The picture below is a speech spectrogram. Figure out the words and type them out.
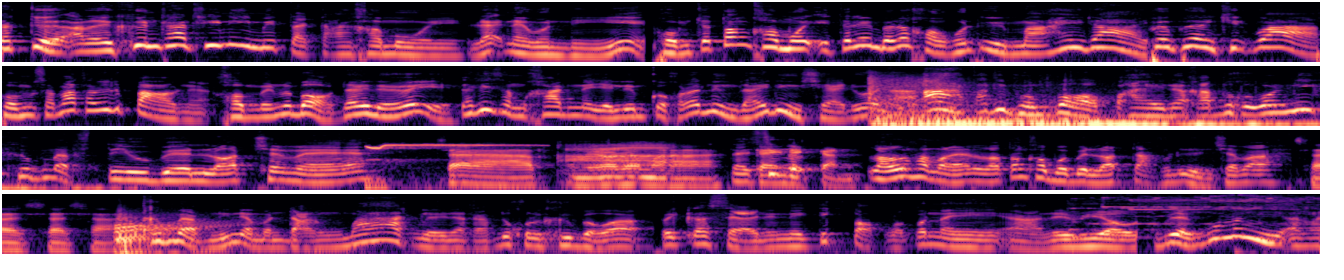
จะเกิดอะไรขึ้นถ้าที่นี่มีแต่การขโมย และในวันนี้ ผมจะต้องขโมยอิตาเลียนเบลล์ของคนอื่นมาให้ได้ เพื่อนๆคิดว่าผมสามารถทำได้หรือเปล่าเนี่ยคอมเมนต์มาบอกได้เลย และที่สำคัญเนี่ยอย่าลืมกดคนละหนึ่งไลค์หนึ่งแชร์ด้วยนะอะตามที่ผมบอกไปนะครับทุกคนว่านี่คือแบบสตีลเบลล์ใช่ไหม ใช่ครับวันนี้เราจะมาในแกล้ซึ่งงเด็กกัน เราต้องทำอะไร เราต้องขโมยเบลล็อตจากคนอื่นใช่ปะ ใช่ใช่ใช่คือแบบนี้เนี่ยมันดังมากเลยนะครับ ทุกคนคือแบบว่าเป็นกระแสในในทิกตอกแล้วก็ในอ่าในเรียลผมอยากรู้ว่ามันมีอะไร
